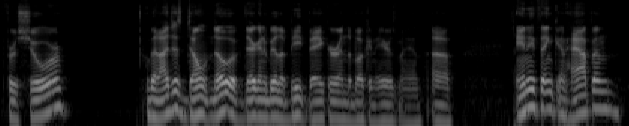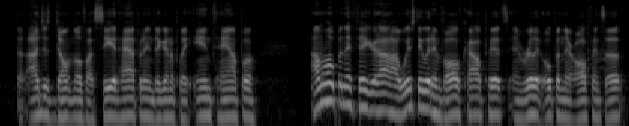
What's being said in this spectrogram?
for sure. But I just don't know if they're going to be able to beat Baker and the Buccaneers, man. Uh, anything can happen, but I just don't know if I see it happening. They're going to play in Tampa. I'm hoping they figure it out. I wish they would involve Kyle Pitts and really open their offense up.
